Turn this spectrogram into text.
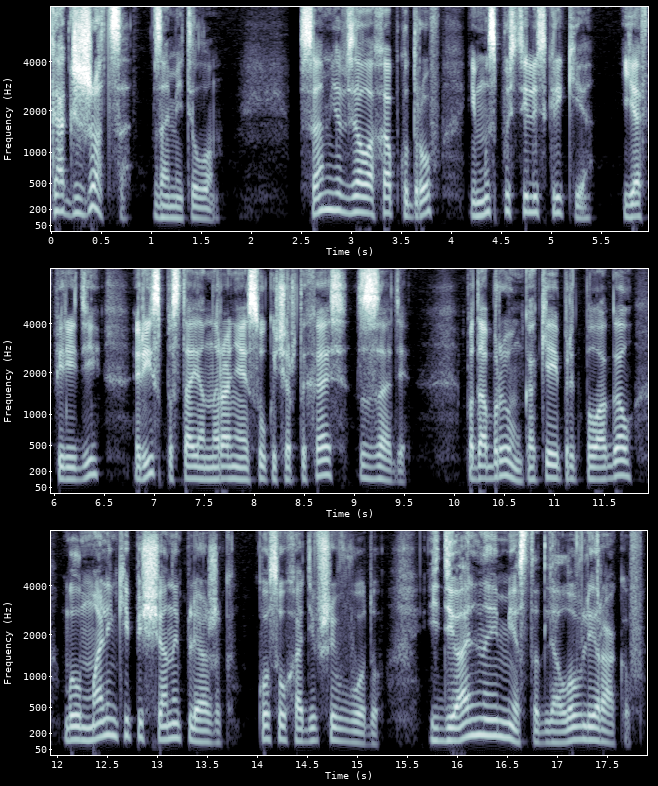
как жжётся!» — заметил он. Сам я взял охапку дров, и мы спустились к реке. Я впереди, Рис, постоянно роняя сук и чертыхаясь, сзади. Под обрывом, как я и предполагал, был маленький песчаный пляжик, косо уходивший в воду. Идеальное место для ловли раков.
